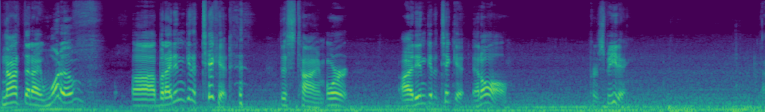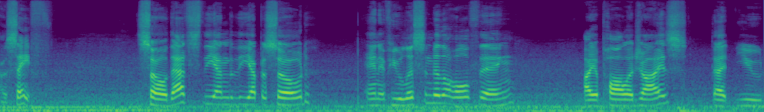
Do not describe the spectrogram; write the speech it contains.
not that I would have, uh, but I didn't get a ticket this time, or I didn't get a ticket at all for speeding. I was safe. So that's the end of the episode. And if you listen to the whole thing, I apologize that you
